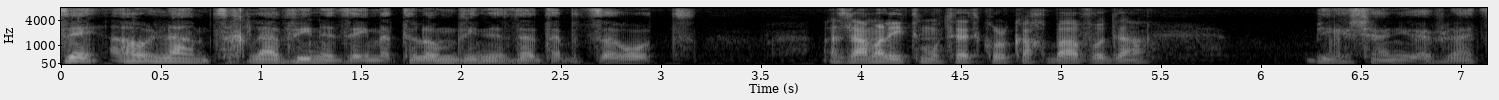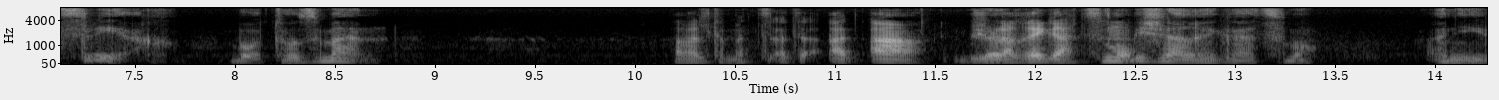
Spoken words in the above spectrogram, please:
זה העולם, צריך להבין את זה. אם אתה לא מבין את זה, אתה בצרות. אז למה להתמוטט כל כך בעבודה? בגלל שאני אוהב להצליח באותו זמן. אבל אתה מצ... אתה- אה, בשביל לא. הרגע עצמו. בשביל הרגע עצמו. אני,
